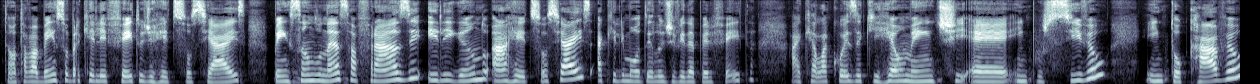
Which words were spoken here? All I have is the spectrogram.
Então eu tava bem sobre aquele efeito de redes sociais, pensando nessa frase e ligando a redes sociais, aquele modelo de vida perfeita, aquela coisa que realmente é impossível, intocável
